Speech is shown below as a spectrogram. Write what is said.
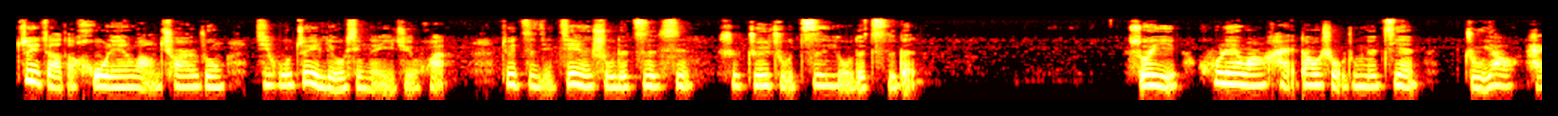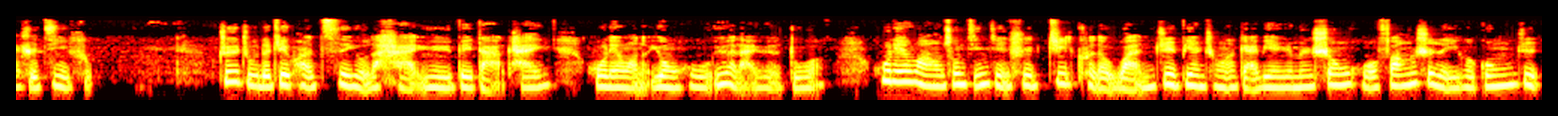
最早的互联网圈中几乎最流行的一句话。对自己剑术的自信是追逐自由的资本。所以，互联网海盗手中的剑，主要还是技术。追逐的这块自由的海域被打开，互联网的用户越来越多。互联网从仅仅是 Geek 的玩具，变成了改变人们生活方式的一个工具。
